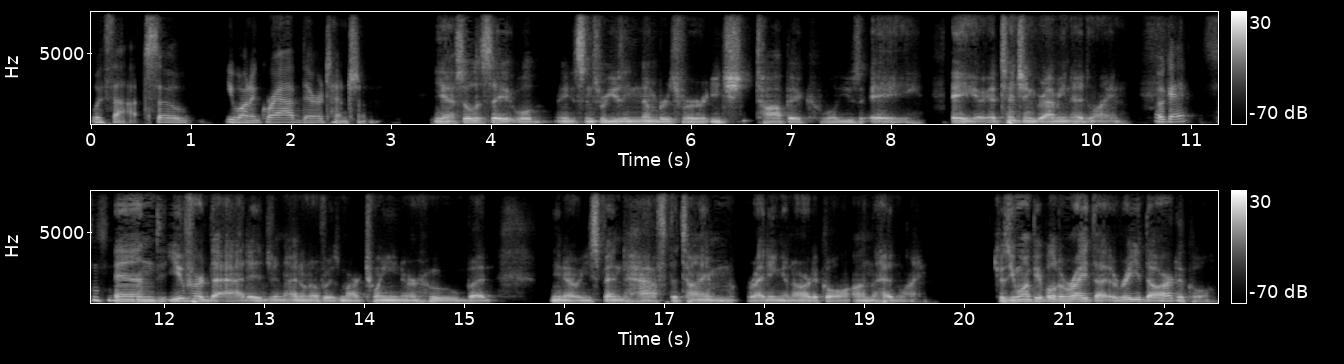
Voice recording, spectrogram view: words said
with that. So you want to grab their attention. Yeah. So let's say, well, eh, since we're using numbers for each topic, we'll use A. A attention grabbing headline. Okay. and you've heard the adage, and I don't know if it was Mark Twain or who, but you know, you spend half the time writing an article on the headline because you want people to write that, read the article.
